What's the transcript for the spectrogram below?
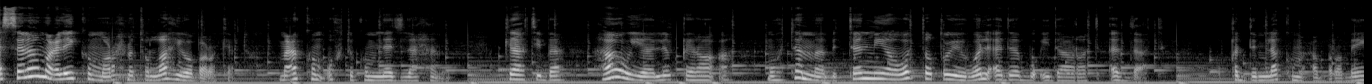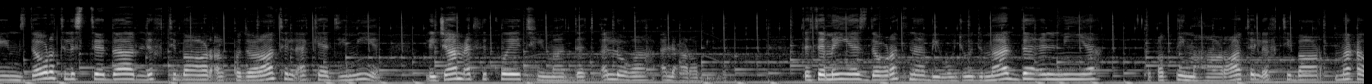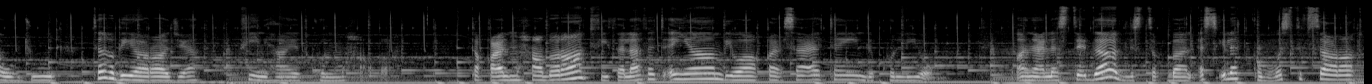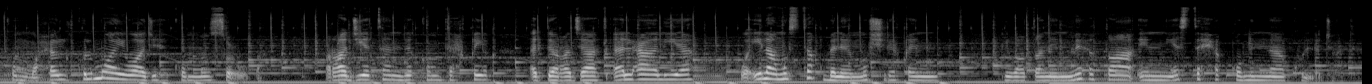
السلام عليكم ورحمة الله وبركاته. معكم أختكم نجلة حمد كاتبة هاوية للقراءة مهتمة بالتنمية والتطوير والأدب وإدارة الذات. أقدم لكم عبر بيمز دورة الاستعداد لاختبار القدرات الأكاديمية لجامعة الكويت في مادة اللغة العربية. تتميز دورتنا بوجود مادة علمية تغطي مهارات الاختبار مع وجود تغذية راجعة في نهاية كل محاضرة. تقع المحاضرات في ثلاثة أيام بواقع ساعتين لكل يوم. وأنا على استعداد لاستقبال أسئلتكم واستفساراتكم وحل كل ما يواجهكم من صعوبة. راجية لكم تحقيق الدرجات العالية وإلى مستقبل مشرق لوطن معطاء يستحق منا كل جهد.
